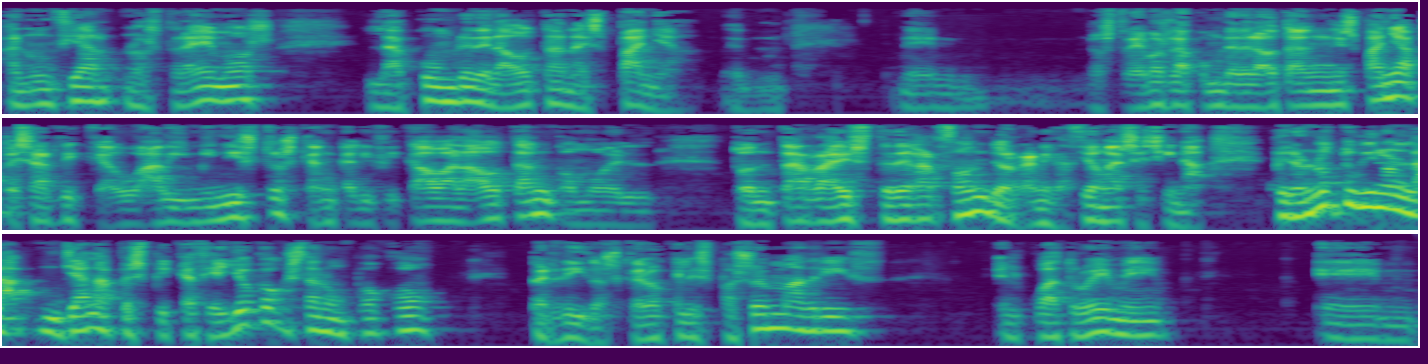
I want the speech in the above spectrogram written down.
anunciar, nos traemos la cumbre de la OTAN a España. Em, em, nos traemos la cumbre de la OTAN en España, a pesar de que hay ministros que han calificado a la OTAN como el tontarra este de Garzón de organización asesina. Pero no tuvieron la, ya la perspicacia. Yo creo que están un poco perdidos, que lo que les pasó en Madrid, el 4M, eh,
